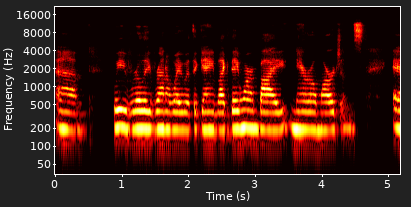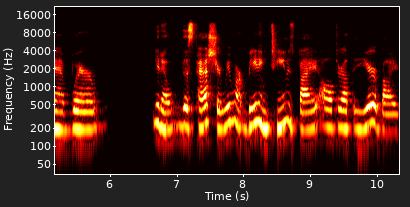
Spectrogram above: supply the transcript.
um, we really run away with the game. Like they weren't by narrow margins. And where, you know, this past year, we weren't beating teams by all throughout the year by,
